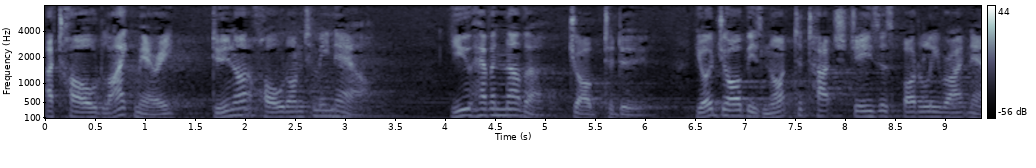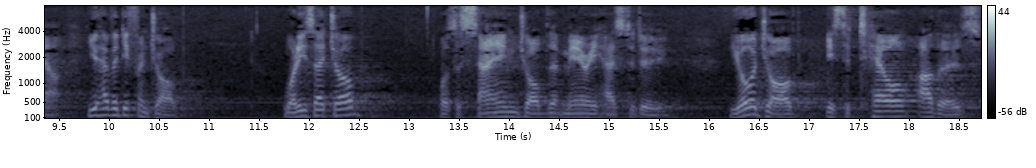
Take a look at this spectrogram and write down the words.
are told, like Mary, do not hold on to me now. You have another job to do. Your job is not to touch Jesus bodily right now. You have a different job. What is that job? Well, it's the same job that Mary has to do. Your job is to tell others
